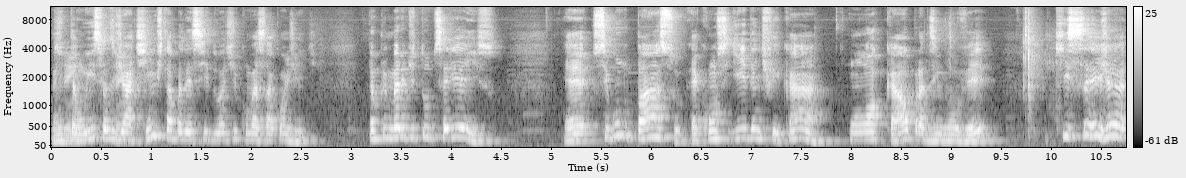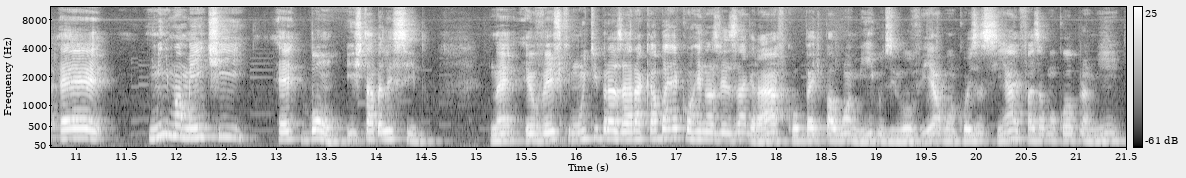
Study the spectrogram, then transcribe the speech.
Né? Sim, então isso eles sim. já tinham estabelecido antes de conversar com a gente. Então primeiro de tudo seria isso. É, o segundo passo é conseguir identificar um local para desenvolver que seja é, minimamente é, bom e estabelecido. Né? Eu vejo que muito empresário acaba recorrendo às vezes a gráfico ou pede para algum amigo desenvolver alguma coisa assim, ah, faz alguma coisa para mim.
